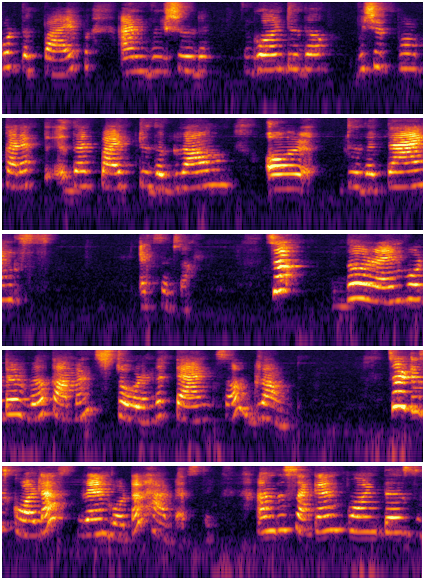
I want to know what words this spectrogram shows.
put the pipe and we should go into the we should connect that pipe to the ground or to the tanks, etc. So the rainwater will come and store in the tanks or ground. So it is called as rainwater harvesting. And the second point is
